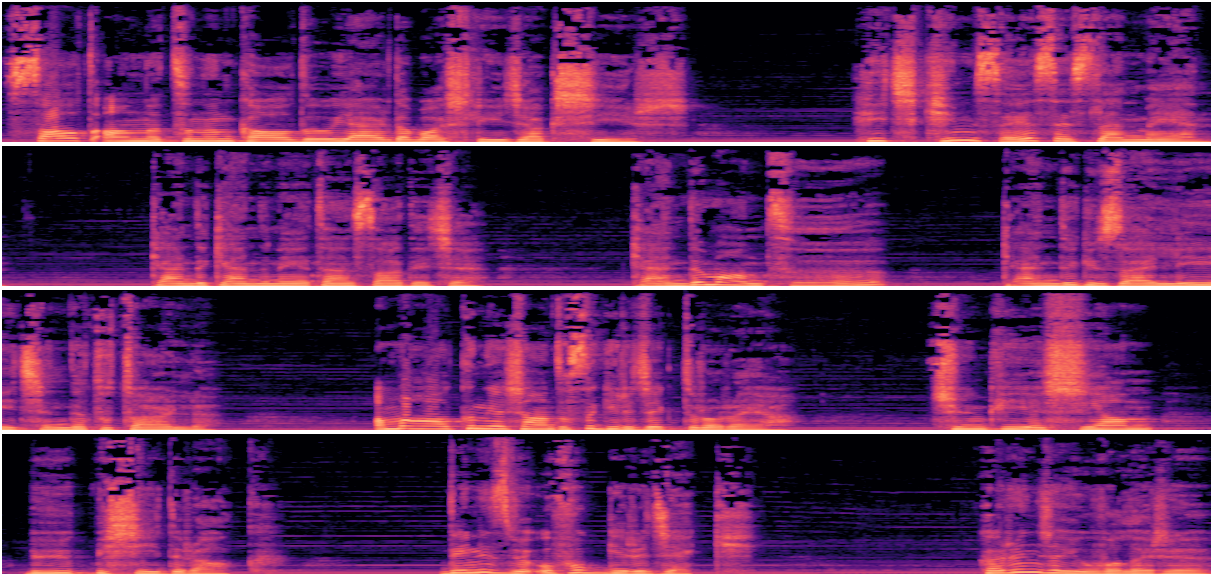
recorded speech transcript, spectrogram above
salt anlatının kaldığı yerde başlayacak şiir. Hiç kimseye seslenmeyen, kendi kendine yeten sadece. Kendi mantığı, kendi güzelliği içinde tutarlı. Ama halkın yaşantısı girecektir oraya. Çünkü yaşayan büyük bir şeydir halk. Deniz ve ufuk girecek. Karınca yuvaları,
